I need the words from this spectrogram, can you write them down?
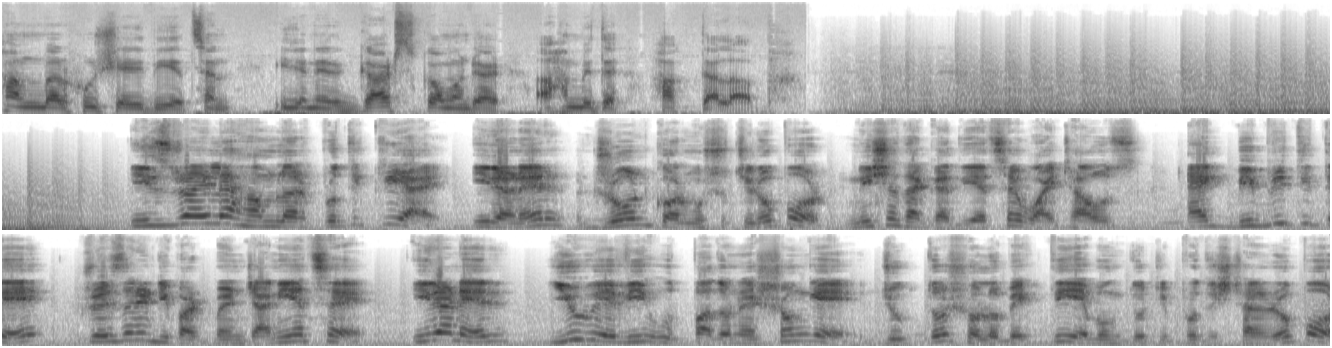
হামলার হুঁশিয়ারি দিয়েছেন ইরানের গার্ডস কমান্ডার আহমেদ হাকতালাব। ইসরায়েলে হামলার প্রতিক্রিয়ায় ইরানের ড্রোন কর্মসূচির ওপর নিষেধাজ্ঞা দিয়েছে হোয়াইট হাউস। এক বিবৃতিতে ট্রেজারি ডিপার্টমেন্ট জানিয়েছে, ইরানের ইউএভি উৎপাদনের সঙ্গে যুক্ত ষোলো ব্যক্তি এবং দুটি প্রতিষ্ঠানের ওপর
